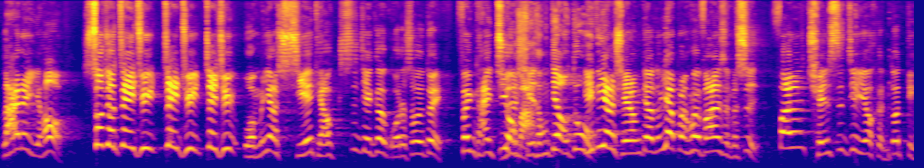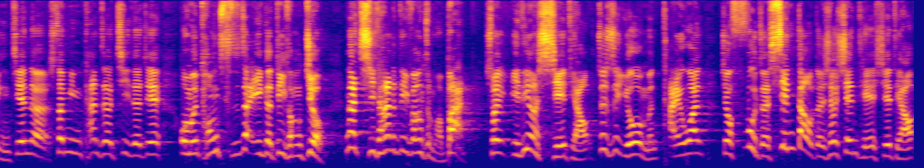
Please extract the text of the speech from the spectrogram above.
来了以后搜救这一区这一区这一区，我们要协调世界各国的搜救队分开救嘛，协同调度，一定要协同调度，要不然会发生什么事？发生全世界有很多顶尖的生命探测器的这些，我们同时在一个地方救，那其他的地方怎么办？所以一定要协调，这是由我们台湾就负责先到的，就先协协调。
